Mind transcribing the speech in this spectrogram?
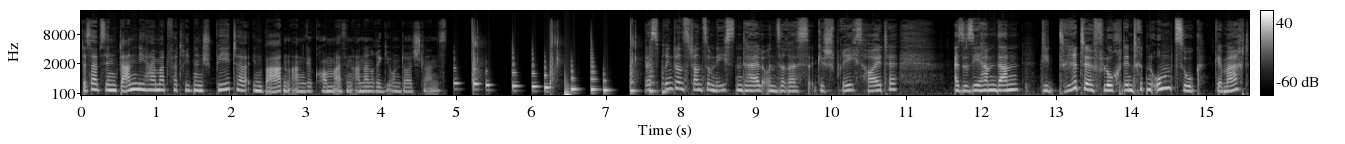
Deshalb sind dann die Heimatvertriebenen später in Baden angekommen als in anderen Regionen Deutschlands. Das bringt uns schon zum nächsten Teil unseres Gesprächs heute. Also sie haben dann die dritte Flucht, den dritten Umzug gemacht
